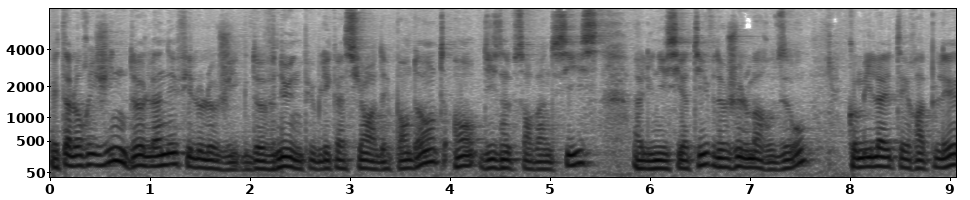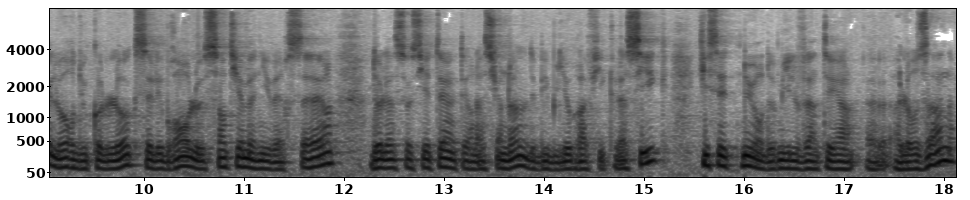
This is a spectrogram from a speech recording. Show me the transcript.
est à l'origine de l'année philologique, devenue une publication indépendante en 1926 à l'initiative de Jules Marouzeau, comme il a été rappelé lors du colloque célébrant le centième anniversaire de la Société internationale de bibliographie classique, qui s'est tenue en 2021 euh, à Lausanne,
